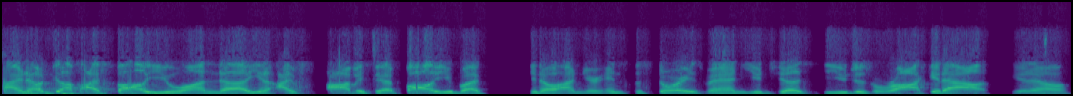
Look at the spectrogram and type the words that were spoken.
I know, Duff. I follow you on. Uh, you know, I obviously I follow you, but you know, on your Insta stories, man, you just you just rock it out. You know,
